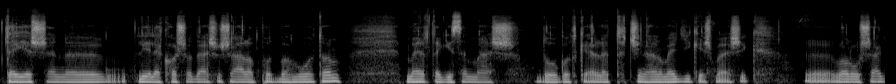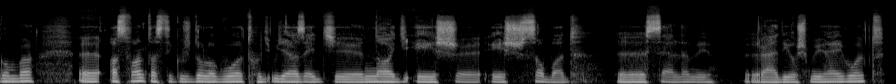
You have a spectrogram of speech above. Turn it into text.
teljesen ö, lélekhasadásos állapotban voltam, mert egészen más dolgot kellett csinálnom egyik és másik valóságomba. Az fantasztikus dolog volt, hogy ugye az egy nagy és, és szabad szellemű rádiós műhely volt,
